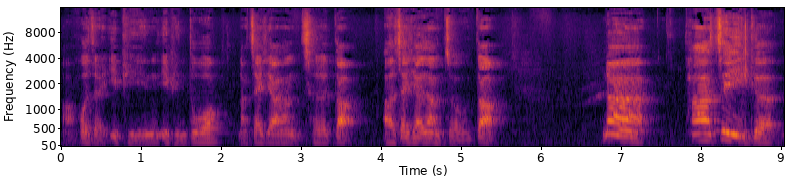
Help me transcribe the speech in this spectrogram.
啊，或者一平一平多，那再加上车道啊，再加上走道，那它这个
